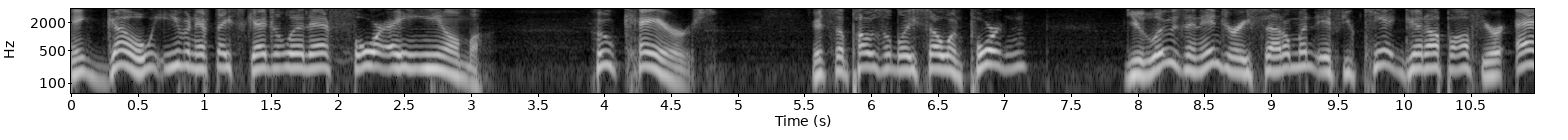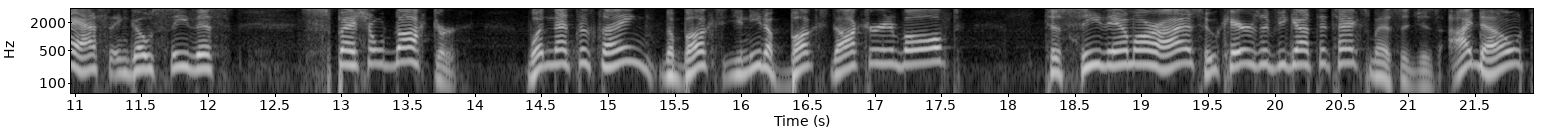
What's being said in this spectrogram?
and go, even if they schedule it at 4 a.m. Who cares? It's supposedly so important. You lose an injury settlement if you can't get up off your ass and go see this special doctor. Wasn't that the thing? The Bucs, you need a Bucs doctor involved to see the MRIs. Who cares if you got the text messages? I don't.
